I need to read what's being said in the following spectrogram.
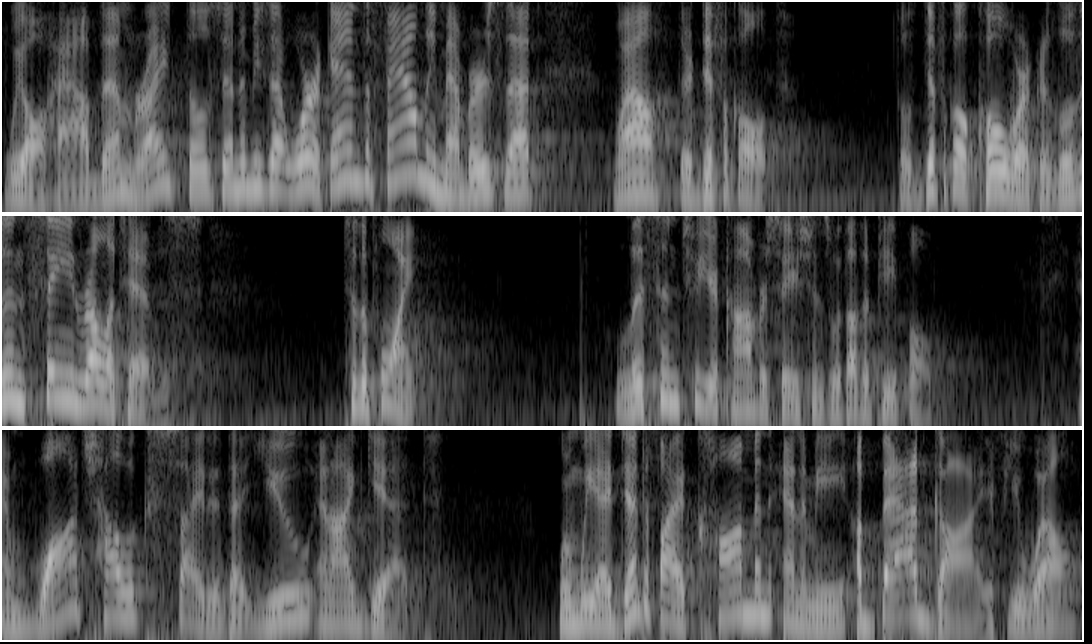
We all have them, right? Those enemies at work, and the family members that well, they're difficult. Those difficult coworkers, those insane relatives. To the point, listen to your conversations with other people and watch how excited that you and I get when we identify a common enemy, a bad guy, if you will.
